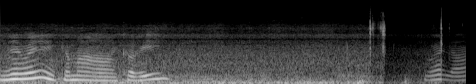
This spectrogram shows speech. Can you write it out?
Oui, oui, comme en Corée. Voilà.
